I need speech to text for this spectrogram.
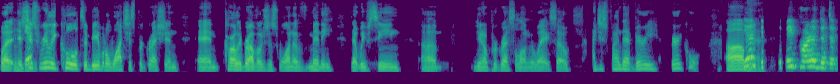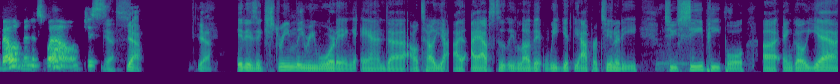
but it's Mhm. just really cool to be able to watch this progression. And Carly Bravo is just one of many that we've seen, um, you know, progress along the way. So I just find that very, very cool. Um, yeah, yeah. to be part of the development as well. Just Yes. Yeah, yeah. it is extremely rewarding and uh, i'll tell you I, I absolutely love it we get the opportunity to see people uh, and go yeah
